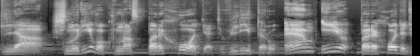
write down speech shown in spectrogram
для шнурівок в нас переходять в літеру N і переходять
